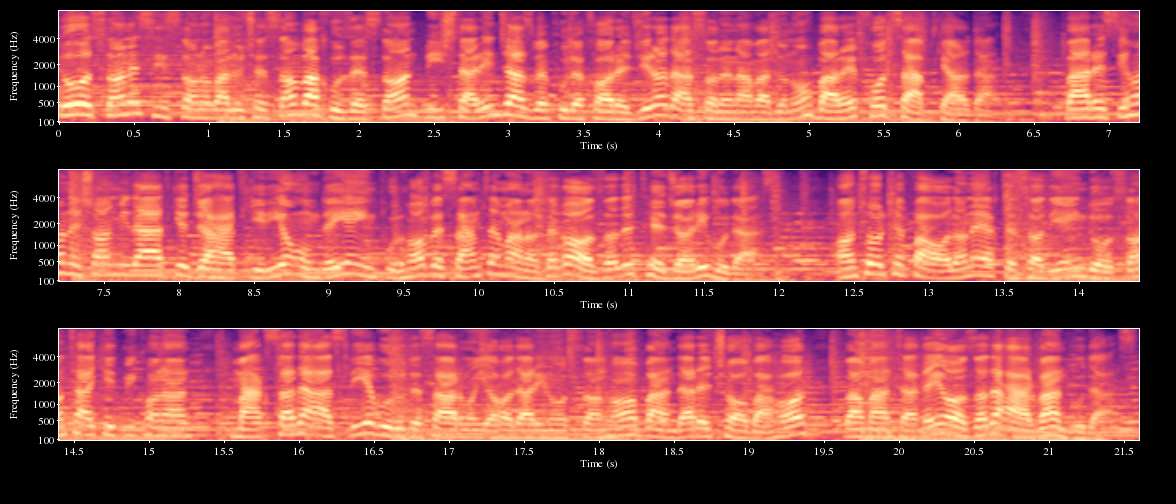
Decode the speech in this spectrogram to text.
دو استان سیستان و بلوچستان و خوزستان بیشترین جذب پول خارجی را در سال 99 برای خود ثبت کردند. بررسی ها نشان می‌دهد که جهتگیری عمده این پول ها به سمت مناطق آزاد تجاری بوده است. آنطور که فعالان اقتصادی این دو استان تاکید می کنند مقصد اصلی ورود سرمایه ها در این استان ها بندر چابهار و منطقه آزاد اروند بوده است.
